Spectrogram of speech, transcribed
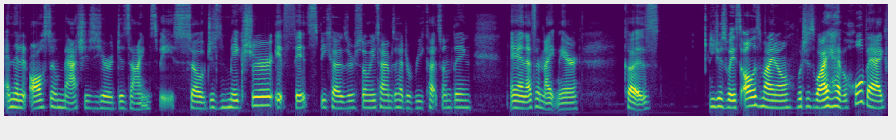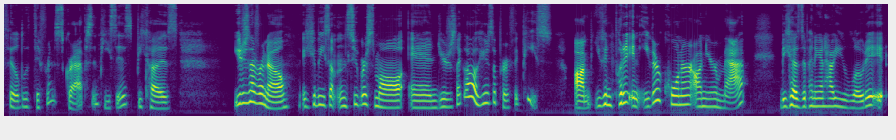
and then it also matches your design space. So just make sure it fits because there's so many times I had to recut something and that's a nightmare because you just waste all this vinyl, which is why I have a whole bag filled with different scraps and pieces because you just never know. It could be something super small and you're just like, oh, here's a perfect piece. Um, you can put it in either corner on your mat because depending on how you load it, it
